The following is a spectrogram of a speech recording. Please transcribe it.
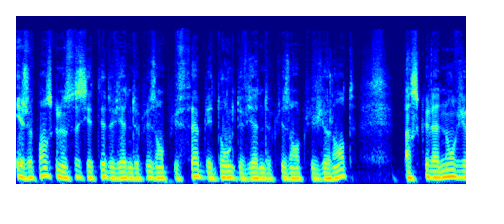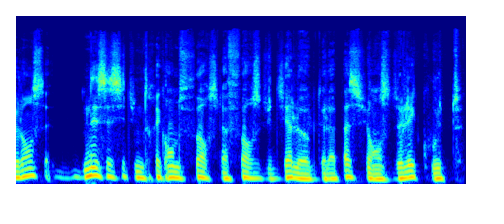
et je pense que nos sociétés deviennent de plus en plus faibles et donc deviennent de plus en plus violentes parce que la non-violence nécessite une très grande force, la force du dialogue, de la patience, de l'écoute,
